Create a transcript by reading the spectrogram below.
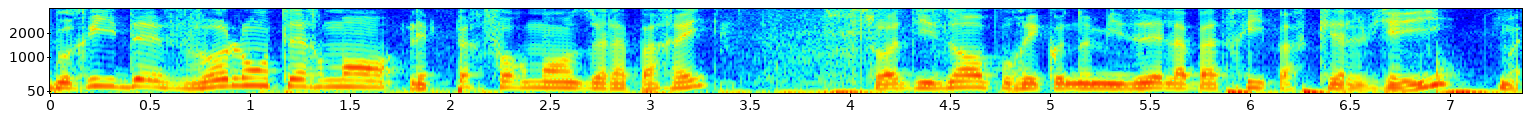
bridait volontairement les performances de l'appareil, soi-disant pour économiser la batterie parce qu'elle vieillit. Ouais.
